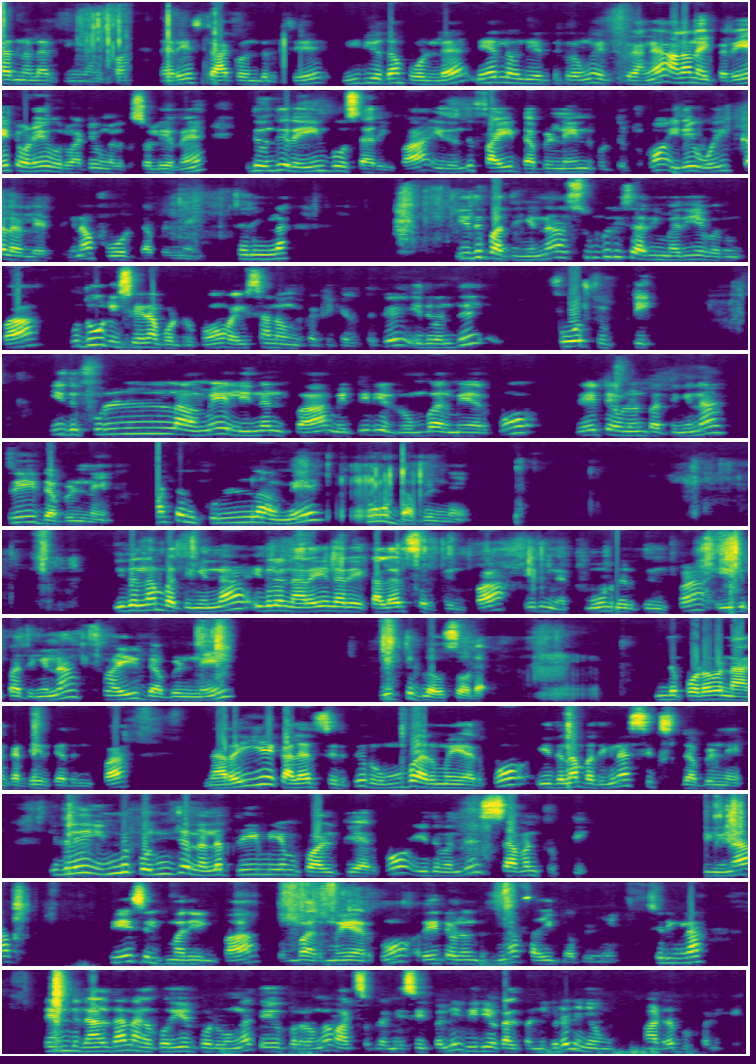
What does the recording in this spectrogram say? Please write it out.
Sir நல்லா இருக்கீங்களாங்கப்பா நிறைய stock வந்துருச்சு. வீடியோ தான் போடல. நேரில் வந்து எடுத்துக்கிறவங்க எடுத்துக்கிறாங்க. ஆனால் நான் இப்போ ரேட்டோடய ஒரு வாட்டி உங்களுக்கு சொல்லிடுறேன். இது வந்து ரெயின்போ சாரிப்பா இது வந்து ஃபைவ் டபுள் நைன் கொடுத்துட்ருக்கோம். இதே ஒயிட் கலரில் எடுத்தீங்கன்னா ஃபோர் டபுள் நைன் சரிங்களா? இது பார்த்தீங்கன்னா சுங்குடி சாரி மாதிரியே வரும்ப்பா புது டிசைனாக போட்டிருக்கோம். வயசானவங்க கட்டிக்கிறதுக்கு. இது வந்து ஃபோர் ஃபிஃப்டி இது ஃபுல்லாமே லினன்ப்பா மெட்டீரியல் ரொம்ப அருமையாக இருக்கும். ரேட் எவ்வளோன்னு பார்த்தீங்கன்னா த்ரீ டபுள் நைன் காட்டன் ஃபுல்லாமே டூ டபுள் நைன் இதெல்லாம் பார்த்தீங்கன்னா இதில் நிறைய நிறைய கலர்ஸ் இருக்குங்கப்பா இருங்க மூணு இருக்குங்கப்பா இது பார்த்தீங்கன்னா ஃபைவ் டபுள் நைன் வித் பிளவுஸோட இந்த புடவை நான் கட்டியிருக்கிறதுங்கப்பா. நிறைய கலர்ஸ் இருக்கு ரொம்ப அருமையா இருக்கும். இதெல்லாம் பாத்தீங்கன்னா சிக்ஸ் டபுள் நைன் இதுலயே இன்னும் கொஞ்சம் நல்ல ப்ரீமியம் குவாலிட்டியா இருக்கும். இது வந்து செவன் ஃபிஃப்டி பார்த்தீங்கன்னா பேசில்க் மாதிரிங்கப்பா. ரொம்ப அருமையா இருக்கும். ரேட் எவ்வளோன்னு பார்த்தீங்கன்னா ஃபைவ் டபுள் நைன் சரிங்களா? ரெண்டு நாள் தான் நாங்கள் கொரியர் போடுவோங்க. தேவைப்படுறவங்க வாட்ஸ்அப்பில் மெசேஜ் பண்ணி வீடியோ கால் பண்ணி கூட நீங்கள் ஆர்டர் புக் பண்ணிக்கலாம்.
